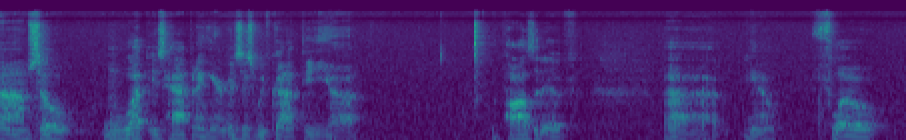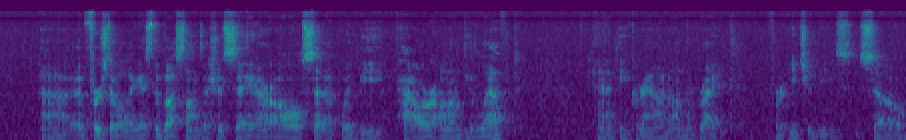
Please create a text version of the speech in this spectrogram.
Um, so what is happening here is, is we've got the, uh, the positive, uh, you know, flow first of all, I guess the bus lines, I should say, are all set up with the power on the left and the ground on the right for each of these. So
